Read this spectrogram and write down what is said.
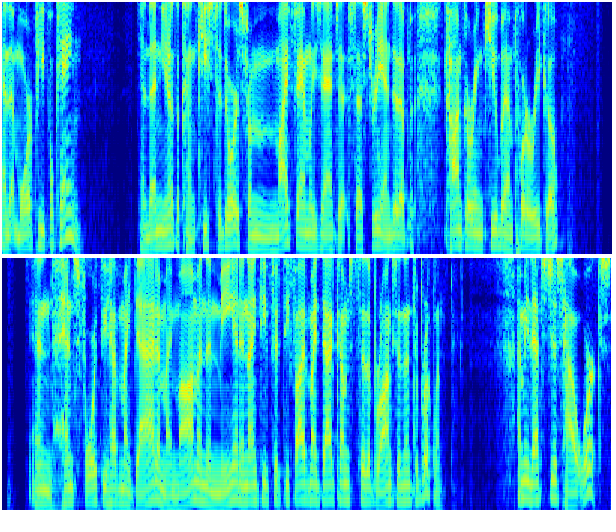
and that more people came. And then, you know, the conquistadors from my family's ancestry ended up conquering Cuba and Puerto Rico. And henceforth, you have my dad and my mom and then me. And in 1955, my dad comes to the Bronx and then to Brooklyn. I mean, that's just how it works.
